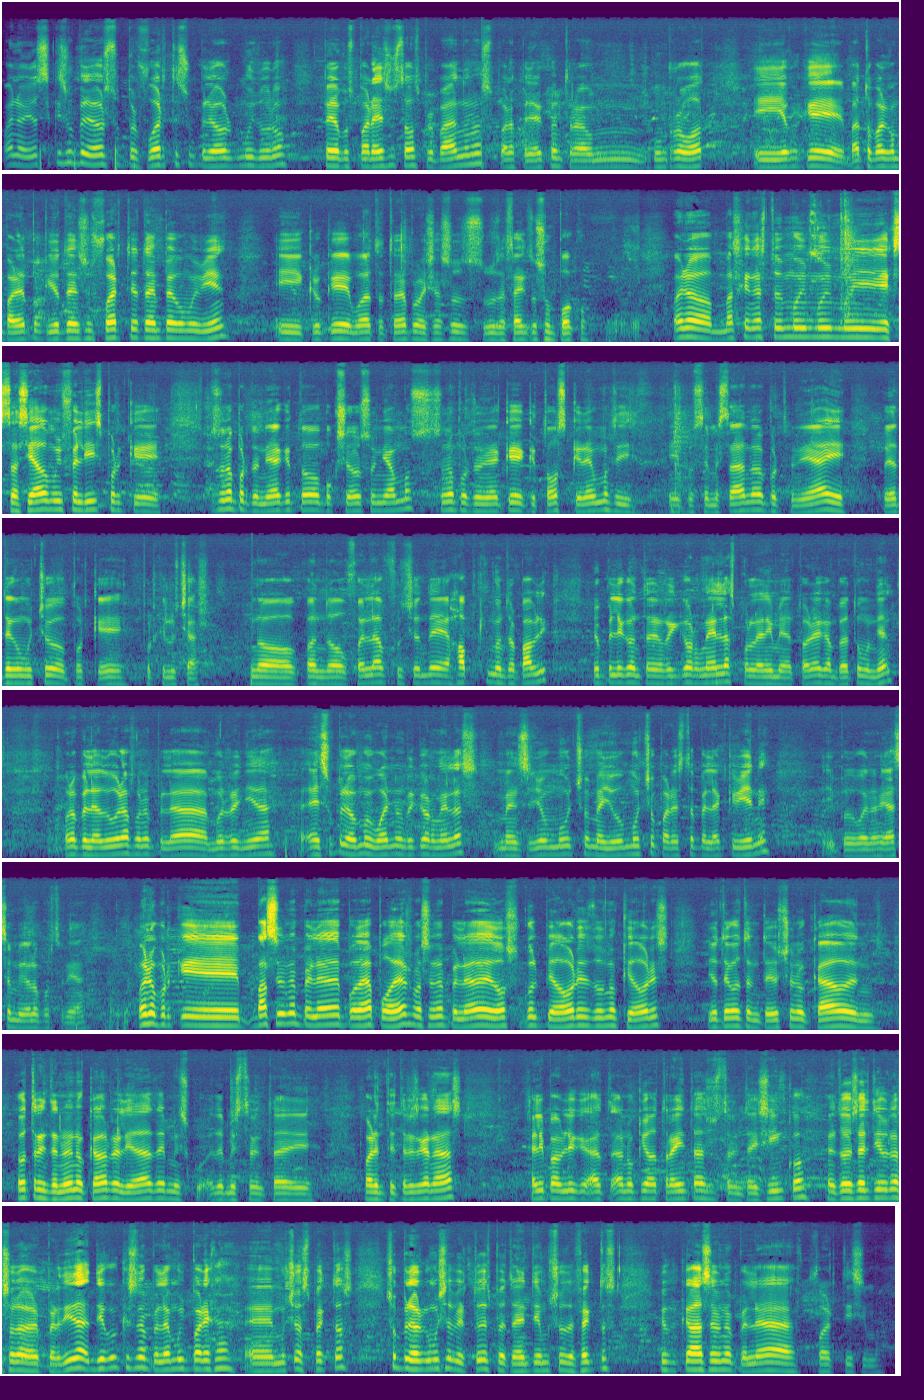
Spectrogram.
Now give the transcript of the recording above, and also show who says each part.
Speaker 1: Bueno, yo sé que es un peleador súper fuerte, es un peleador muy duro, pero pues para eso estamos preparándonos, para pelear contra un, un robot. Y yo creo que va a topar con pared porque yo también soy fuerte, yo también pego muy bien y creo que voy a tratar de aprovechar sus, sus defectos un poco. Bueno, más que nada estoy muy, muy, muy extasiado, muy feliz porque es una oportunidad que todo boxeador soñamos, es una oportunidad que, que todos queremos y, y, pues se me está dando la oportunidad y pues ya tengo mucho por qué, por qué luchar. Cuando, cuando fue la función de Hopkins contra Public, yo peleé contra Enrique Ornelas por la eliminatoria del Campeonato Mundial. Fue una pelea dura, fue una pelea muy reñida. Es un peleador muy bueno, Enrique Ornelas. Me enseñó mucho, me ayudó mucho para esta pelea que viene. Y pues bueno, ya se me dio la oportunidad. Bueno, porque va a ser una pelea de poder a poder, va a ser una pelea de dos golpeadores, dos noqueadores. Yo tengo 38 nocados, tengo 39 nocados en realidad de mis, de mis 30 43 ganadas. Cali Public ha, noqueado 30 de sus 35, entonces él tiene una sola perdida. Digo que es una pelea muy pareja en muchos aspectos. Es un peleador con muchas virtudes, pero también tiene muchos defectos. Yo creo que va a ser una pelea fuertísima.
